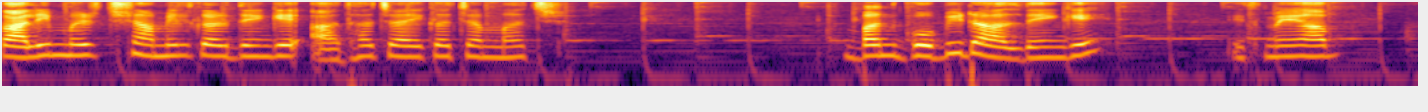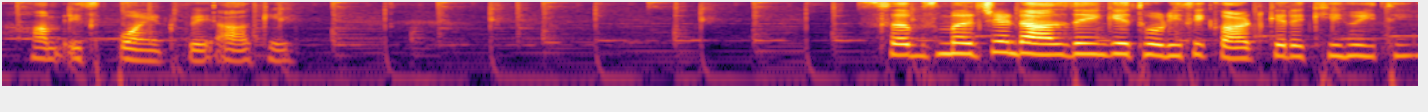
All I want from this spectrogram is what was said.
काली मिर्च शामिल कर देंगे आधा चाय का चम्मच. बंद गोभी डाल देंगे. इसमें अब हम इस पॉइंट पे आके सब्ज मिर्चें डाल देंगे, थोड़ी सी काट के रखी हुई थी.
